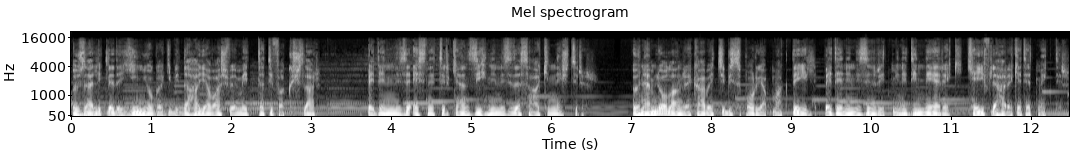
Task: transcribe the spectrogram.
özellikle de yin yoga gibi daha yavaş ve meditatif akışlar bedeninizi esnetirken zihninizi de sakinleştirir. Önemli olan rekabetçi bir spor yapmak değil, bedeninizin ritmini dinleyerek keyifle hareket etmektir.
